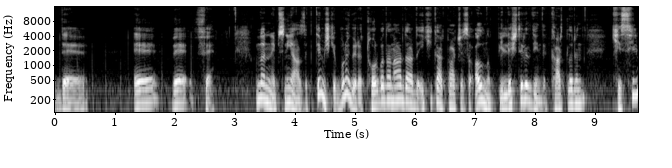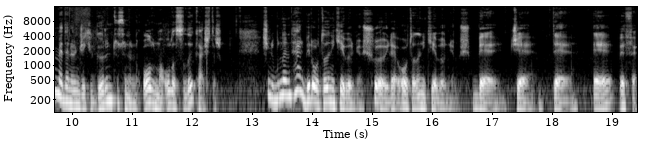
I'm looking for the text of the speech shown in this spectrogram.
D, E ve F. Bunların hepsini yazdık. Demiş ki buna göre torbadan ardarda arda iki kart parçası alınıp birleştirildiğinde kartların kesilmeden önceki görüntüsünün olma olasılığı kaçtır? Şimdi bunların her biri ortadan ikiye bölünüyor. Şöyle ortadan ikiye bölünüyormuş. B, C, D, E ve F.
